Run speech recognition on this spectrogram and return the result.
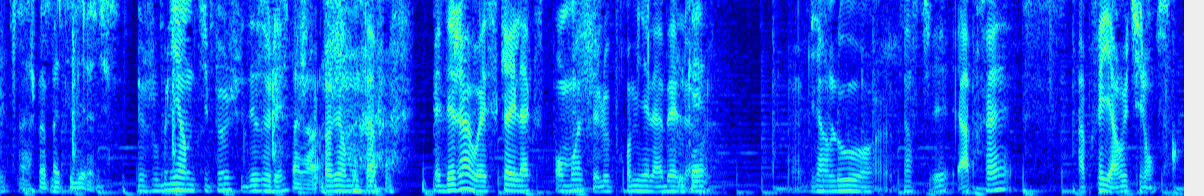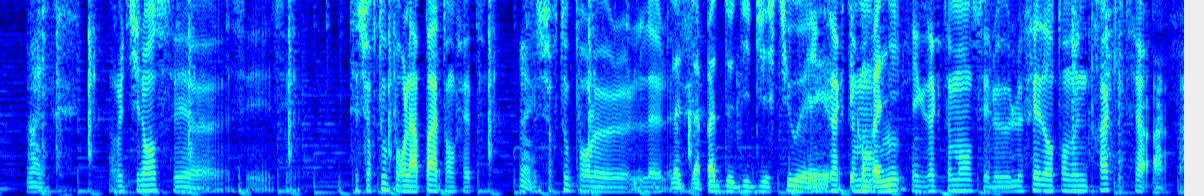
qui- Ah, je peux pas t'aider là-dessus. J'oublie un petit peu, je suis désolé. Pas je fais pas bien mon taf. Mais déjà, ouais, Skylax, pour moi, c'est le premier label euh, euh, bien lourd, bien stylé. Et après, après il y a Rutilance. Ouais. Rutilance, c'est euh, c'est- surtout pour la pâte, en fait. Ouais. C'est surtout pour le. le- le- La, la patte de DJ Stu et, compagnie. Exactement, c'est le, le fait d'entendre une track et de faire. ah, ah,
